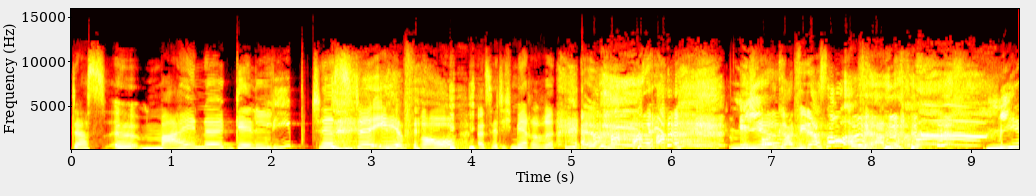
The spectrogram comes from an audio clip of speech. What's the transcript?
dass äh, meine geliebteste Ehefrau, als hätte ich mehrere, ähm, ich mir wollte gerade wieder sauer werden. mir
